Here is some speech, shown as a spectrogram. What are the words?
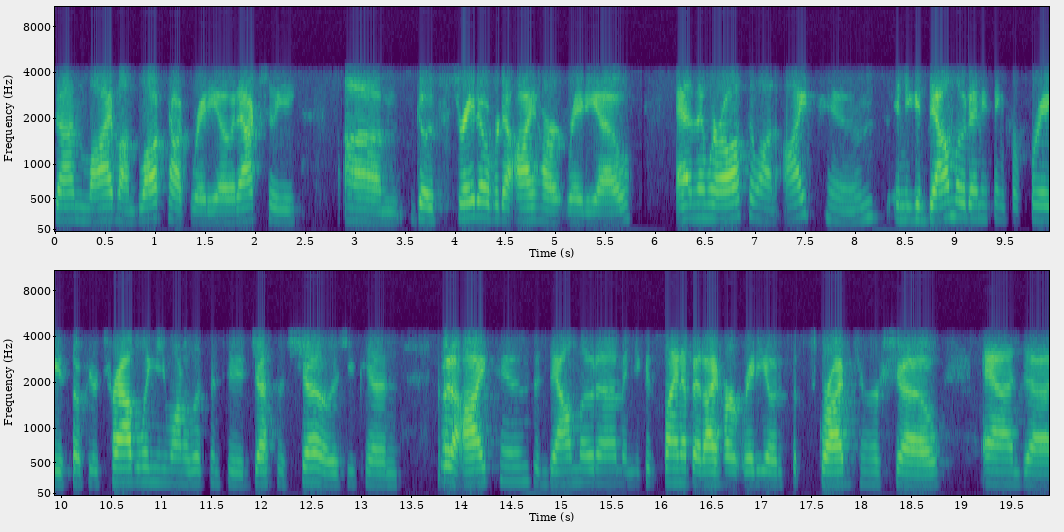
done live on Blog Talk Radio, it actually um, goes straight over to iHeartRadio. And then we're also on iTunes, and you can download anything for free. So if you're traveling and you want to listen to Jess's shows, you can go to iTunes and download them, and you can sign up at iHeartRadio and subscribe to her show and uh,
